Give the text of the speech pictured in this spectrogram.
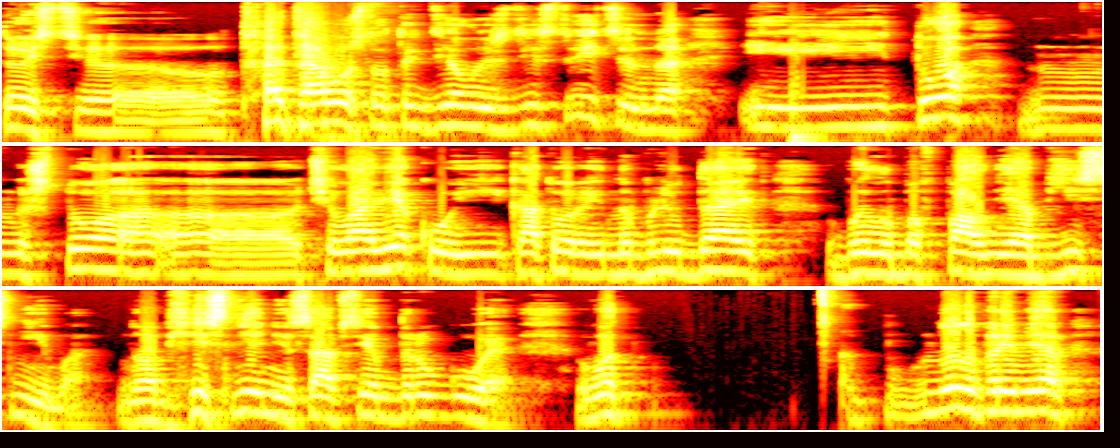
то есть э, того, что ты делаешь действительно, и то, что э, человеку, и который наблюдает, было бы вполне объяснимо. Но объяснение совсем другое. Вот, ну, например,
